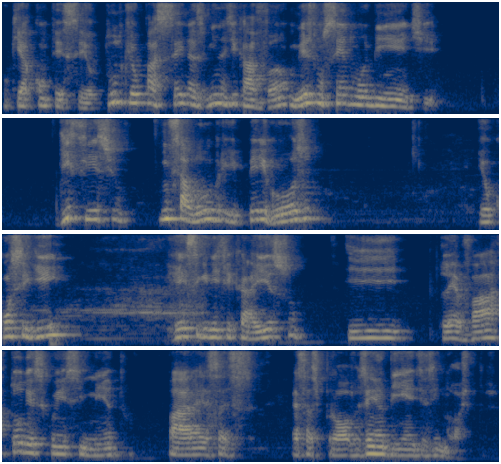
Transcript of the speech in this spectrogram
o que aconteceu. Tudo que eu passei nas minas de carvão, mesmo sendo um ambiente difícil, insalubre e perigoso, eu consegui ressignificar isso e levar todo esse conhecimento para essas, essas provas em ambientes inóspitos.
